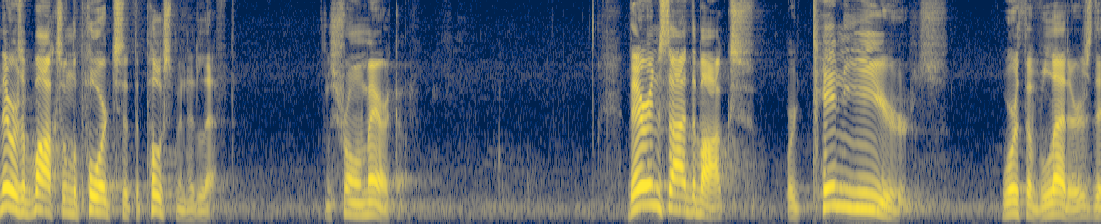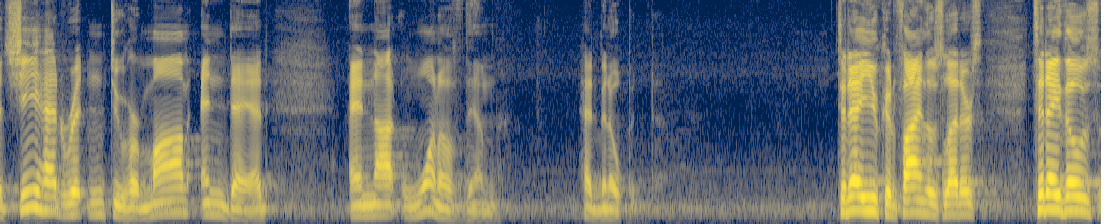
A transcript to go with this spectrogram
And there was a box on the porch that the postman had left. It was from America. There inside the box were 10 years worth of letters that she had written to her mom and dad, and not one of them had been opened. Today, you can find those letters. Today, those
